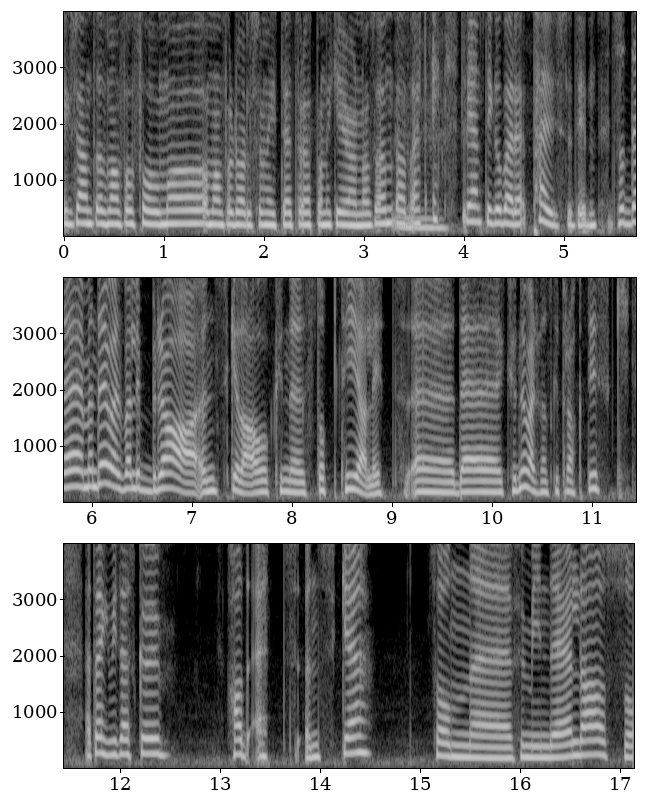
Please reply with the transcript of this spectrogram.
Ikke sant? At man får fomo og man får dårlig samvittighet for at man ikke gjør noe sånt. Det hadde vært ekstremt digg å bare pause tiden. Så det, men det er jo et veldig bra ønske, da, å kunne stoppe tida litt. Eh, Det kunne vært ganske praktisk. Jeg tenker Hvis jeg skulle hatt ett ønske, sånn eh, for min del, da, så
